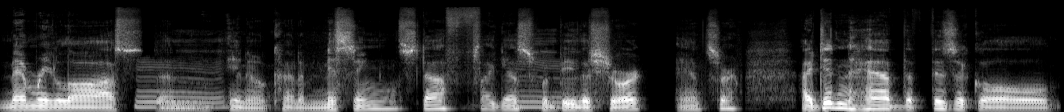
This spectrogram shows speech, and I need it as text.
memory loss Mm. and, you know, kind of missing stuff, I guess would be Mm. the short answer. I didn't have the physical,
